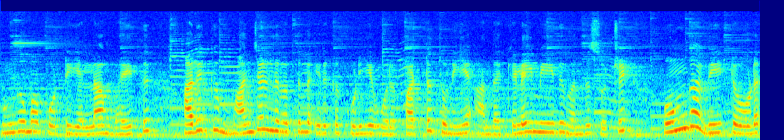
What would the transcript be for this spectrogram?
குங்கும பொட்டு எல்லாம் வைத்து அதுக்கு மஞ்சள் நிறத்தில் இருக்கக்கூடிய ஒரு பட்டு துணியை அந்த கிளை மீது வந்து சுற்றி உங்கள் வீட்டோட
